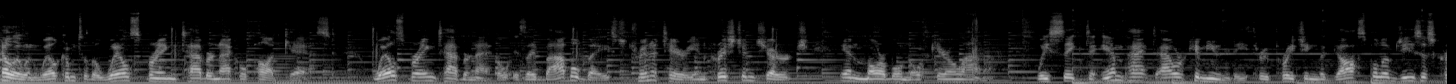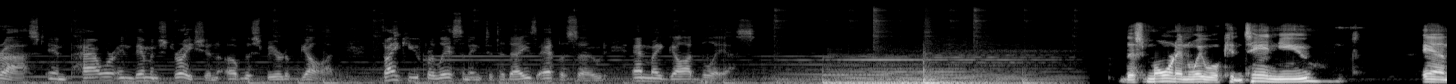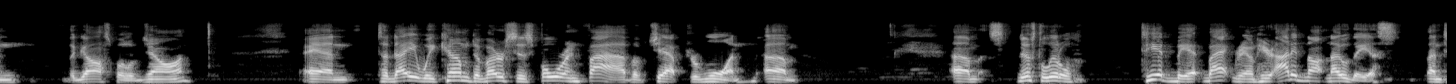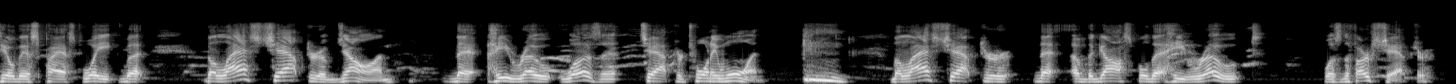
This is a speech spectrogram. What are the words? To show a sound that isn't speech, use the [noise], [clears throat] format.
Hello and welcome to the Wellspring Tabernacle Podcast. Wellspring Tabernacle is a Bible based Trinitarian Christian church in Marble, North Carolina. We seek to impact our community through preaching the gospel of Jesus Christ in power and demonstration of the Spirit of God. Thank you for listening to today's episode, and may God bless. This morning we will continue in the Gospel of John. And today we come to verses 4 and 5 of chapter 1. Um, um, just a little tidbit background here. I did not know this until this past week, but the last chapter of John that he wrote wasn't chapter 21. [clears throat] the last chapter that of the gospel that he wrote was the first chapter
